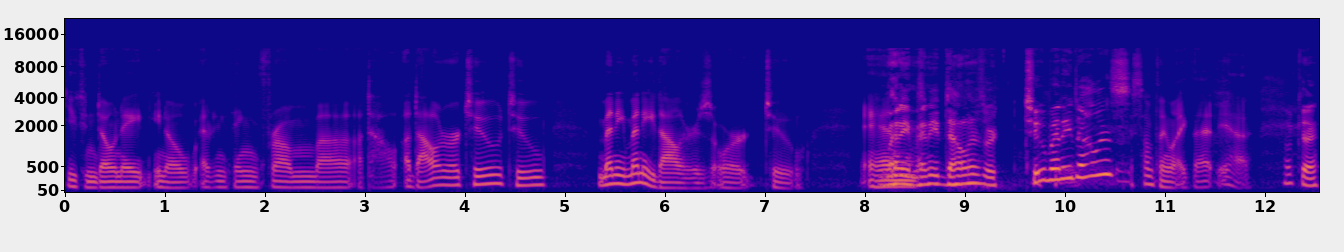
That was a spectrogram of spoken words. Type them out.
You can donate, you know, anything from uh, a, do- a dollar or two to many, many dollars or two. And many, many dollars or too many dollars? Something like that, yeah. Okay.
